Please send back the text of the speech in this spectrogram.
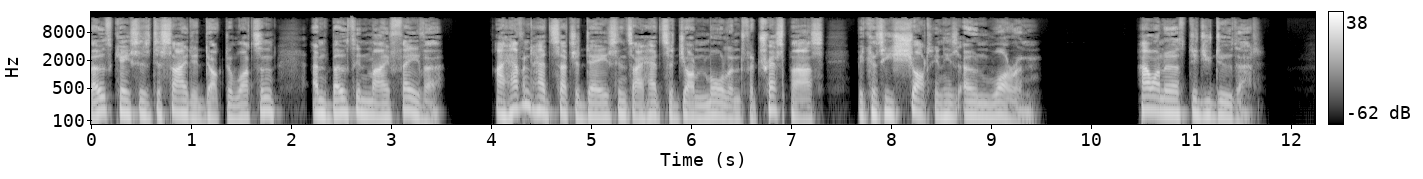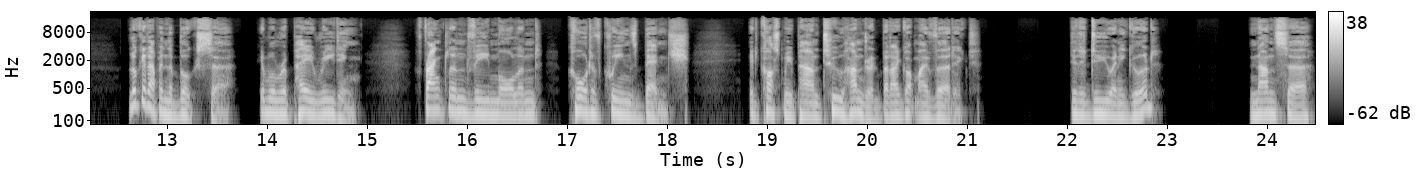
Both cases decided, Dr. Watson, and both in my favour. I haven't had such a day since I had Sir John Morland for trespass because he shot in his own warren. How on earth did you do that? Look it up in the books, sir. It will repay reading. Frankland v. Morland, Court of Queen's Bench. It cost me pound two hundred, but I got my verdict. Did it do you any good? None, sir.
